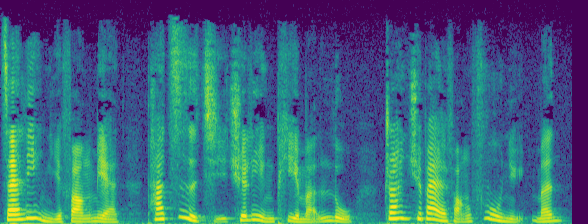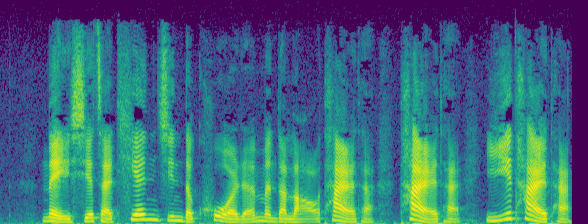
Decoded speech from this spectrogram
在另一方面，他自己去另辟门路，专去拜访妇女们。那些在天津的阔人们的老太太、太太、姨太太，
